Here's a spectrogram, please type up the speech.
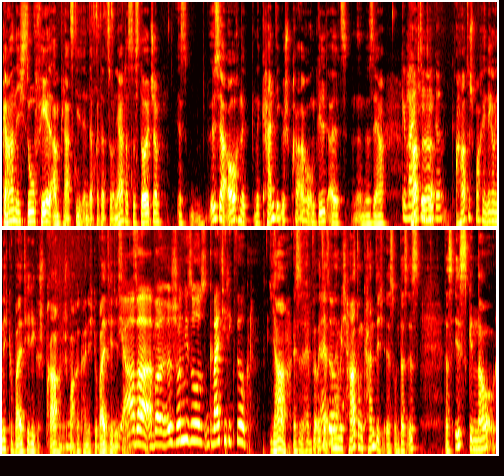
gar nicht so fehl am Platz, diese Interpretation, ja, dass das Deutsche es ist ja auch eine, eine kantige Sprache und gilt als eine sehr Gewalttätige. harte, harte Sprache, nee, aber nicht gewalttätige Sprache. Eine Sprache kann nicht gewalttätig Ja, sein. aber, aber schon die so gewalttätig wirkt. Ja, es ist weil es Also- ja unheimlich hart und kantig ist. Und das ist, das ist genau,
